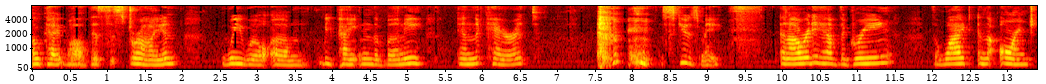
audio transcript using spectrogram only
Okay, while this is drying, we will um, be painting the bunny and the carrot. Excuse me, and I already have the green, the white, and the orange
